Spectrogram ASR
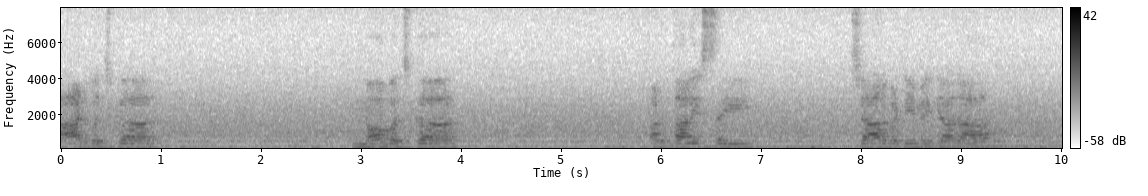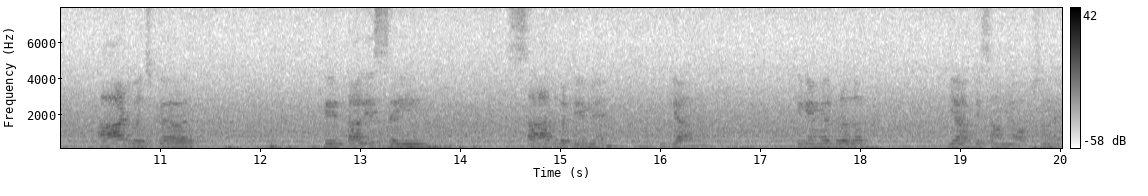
आठ बजकर नौ बजकर अड़तालीस सही, चार बटे में ग्यारह, आठ बजकर तैतालीस सही, सात बटे में ग्यारह। ठीक है मेरे ब्रदर ये आपके सामने ऑप्शन है।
